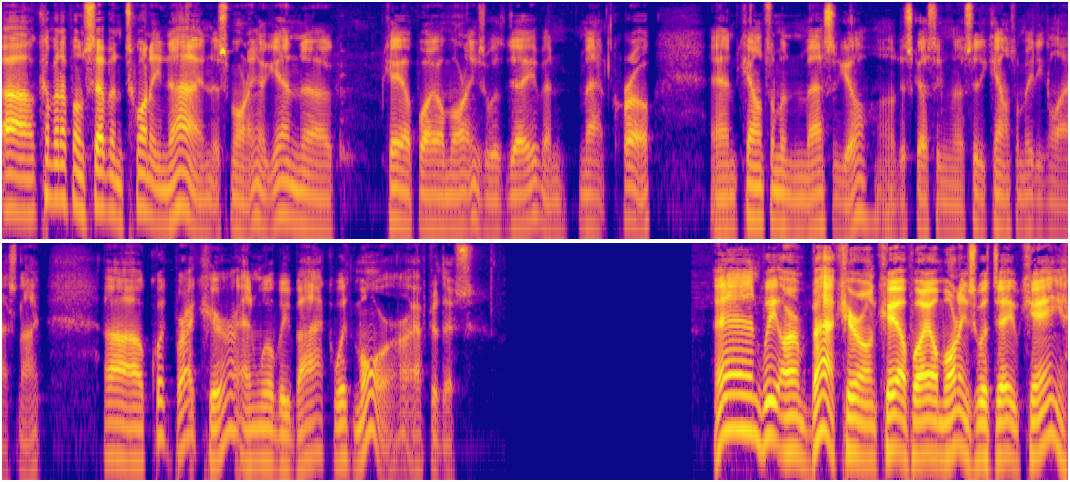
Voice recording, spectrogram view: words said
Uh, coming up on 729 this morning, again, uh, KFYO Mornings with Dave and Matt Crow. and Councilman Massengale uh, discussing the city council meeting last night. Uh, quick break here, and we'll be back with more after this. And we are back here on KFYO Mornings with Dave King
